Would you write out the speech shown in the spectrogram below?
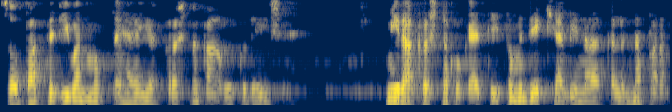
सो भक्त जीवन मुक्त है, यह कृष्ण का उपदेश है। मीरा कृष्ण को कहती, तुम देखा बिना कल न परत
